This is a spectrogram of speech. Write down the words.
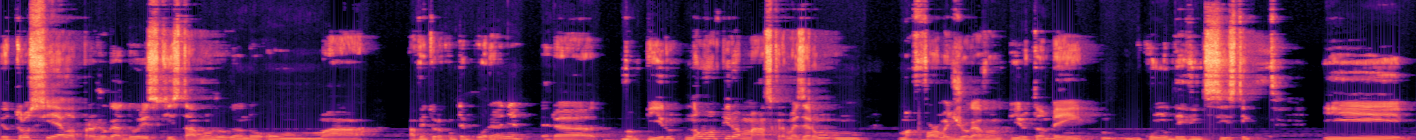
eu trouxe ela para jogadores que estavam jogando uma aventura contemporânea. Era vampiro. Não vampiro a máscara, mas era um, um, uma forma de jogar vampiro também com o D20 System. E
